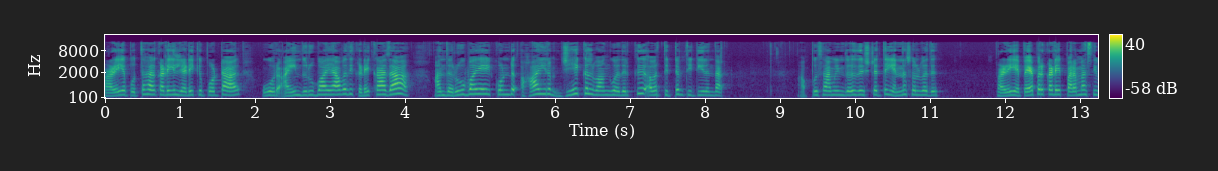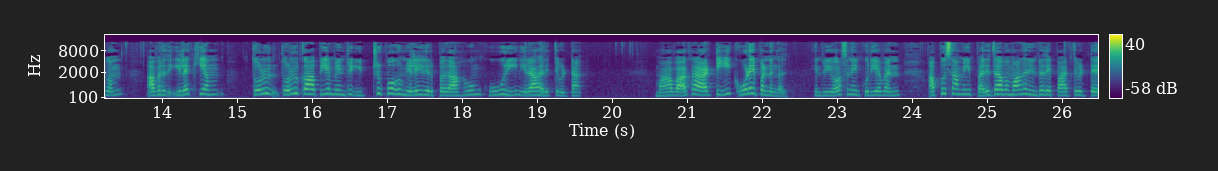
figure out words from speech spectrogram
பழைய புத்தக கடையில் எடைக்கு போட்டால் ஓர் ஐந்து ரூபாயாவது கிடைக்காதா? அந்த ரூபாயை கொண்டு ஆயிரம் ஜேக்கல் வாங்குவதற்கு அவர் திட்டம் தீட்டியிருந்தார். அப்புசாமியின் துரதிருஷ்டத்தை என்ன சொல்வது? பழைய பேப்பர் கடை பரமசிவம் அவரது இலக்கியம் தொல் தொல்காப்பியம் என்று இற்றுப்போகும் நிலையில் இருப்பதாகவும் கூறி நிராகரித்து விட்டான். மாவாக ஆட்டி கூடை பண்ணுங்கள் என்று யோசனை கூறியவன் அப்புசாமி பரிதாபமாக நின்றதை பார்த்துவிட்டு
